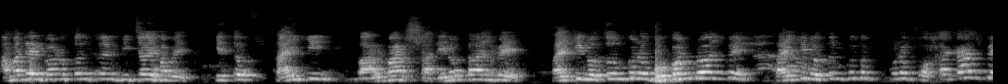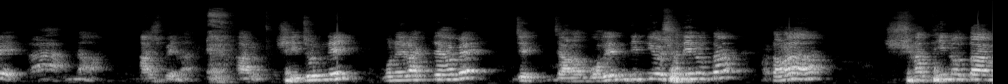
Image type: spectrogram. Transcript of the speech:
আমাদের গণতন্ত্রের বিজয় হবে। কিন্তু তাই কি বারবার স্বাধীনতা আসবে? তাই কি নতুন কোন ভূখণ্ড আসবে? তাই কি নতুন কোন পতাকা আসবে? না আসবে না। আর সেজন্যই মনে রাখতে হবে যে যারা বলেন দ্বিতীয় স্বাধীনতা, তারা স্বাধীনতার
